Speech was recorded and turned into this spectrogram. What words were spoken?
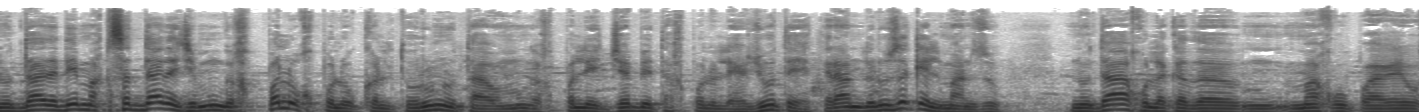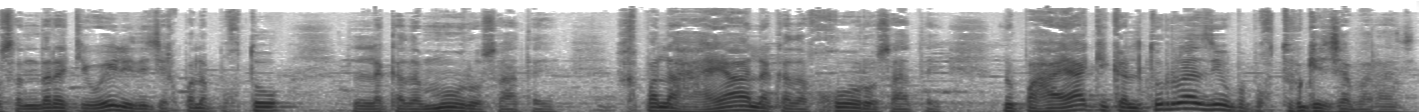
نو دا د دې مقصد دا دی چې مونږ خپلو خپلو کلتورونو ته او مونږ خپلې ژبې ته، خپلو لهجو ته احترام لرو، ځکه یې لمانځو، نو دا خو لکه د ما خو په هغه یوه سندره کې ویلي دي چې خپله پښتو لکه د مور وساتئ. خپل حیا لکه د خور وساتئ نو په حیا کې کلچر راځي او په پښتو کې ژبه راځي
